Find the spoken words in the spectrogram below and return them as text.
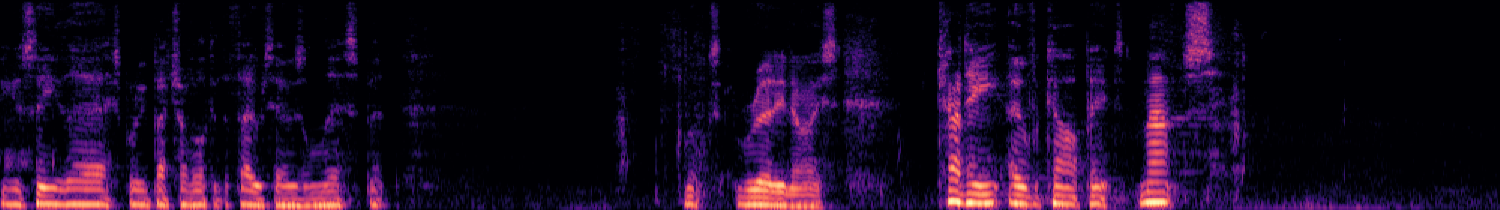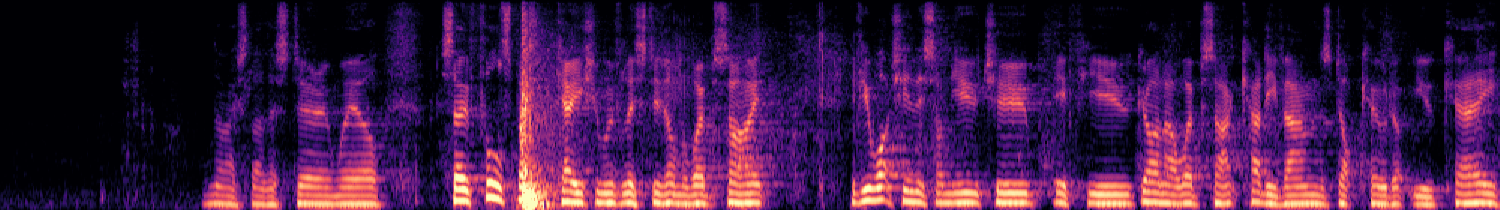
You can see there. It's probably better have a look at the photos on this but looks really nice. Caddy over carpet mats. Nice leather steering wheel. So full specification we've listed on the website. If you're watching this on YouTube if you go on our website caddyvans.co.uk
